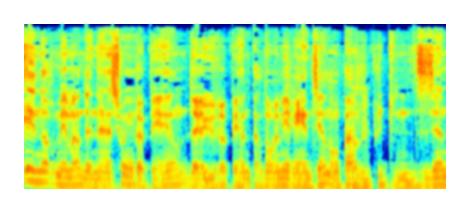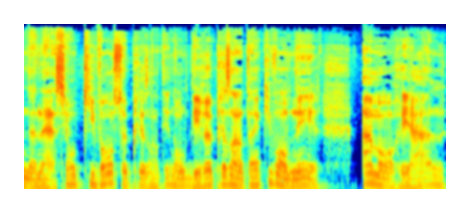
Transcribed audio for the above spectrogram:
énormément de nations européennes, de, européennes, pardon, amérindiennes. On parle de mhm. plus d'une dizaine de nations qui vont se présenter, donc des représentants qui vont venir à Montréal.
